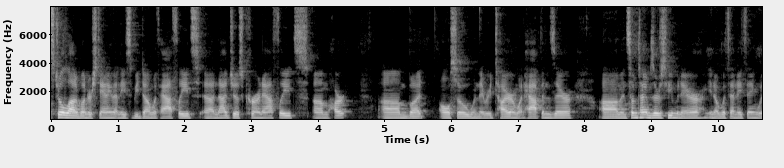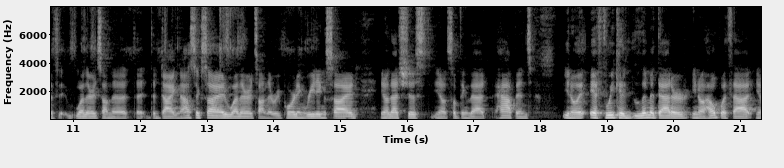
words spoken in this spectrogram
still a lot of understanding that needs to be done with athletes uh, not just current athletes um, heart um, but also when they retire and what happens there um, and sometimes there's human error, you know, with anything, with whether it's on the, the, the diagnostic side, whether it's on the reporting, reading side, you know, that's just you know something that happens. You know, if we could limit that or you know help with that, you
